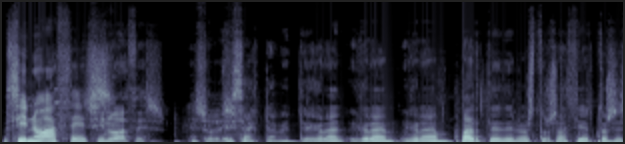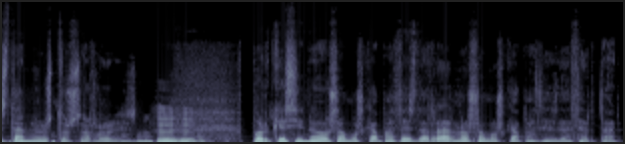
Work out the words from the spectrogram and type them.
si no haces. Si no haces. Eso es. Exactamente. Gran, gran, gran parte de nuestros aciertos están en nuestros errores, ¿no? Porque si no somos capaces de errar, no somos capaces de acertar.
